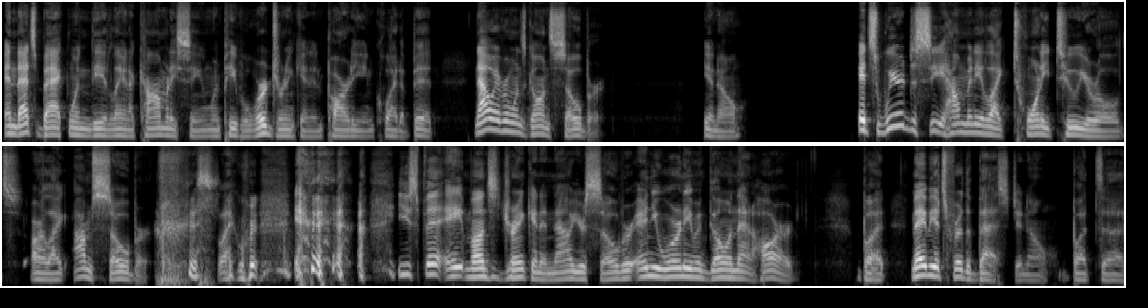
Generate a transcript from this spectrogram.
And that's back when the Atlanta comedy scene, when people were drinking and partying quite a bit. Now everyone's gone sober, you know. It's weird to see how many like 22 year olds are like, I'm sober. it's like, you spent eight months drinking and now you're sober and you weren't even going that hard. But maybe it's for the best, you know. But uh,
